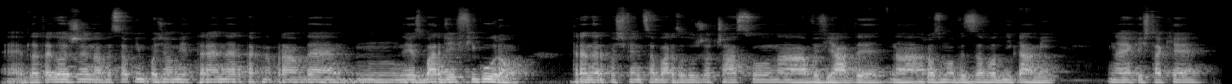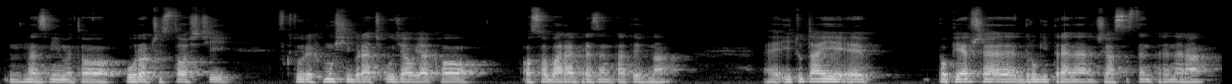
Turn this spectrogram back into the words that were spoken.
e, dlatego że na wysokim poziomie trener tak naprawdę mm, jest bardziej figurą. Trener poświęca bardzo dużo czasu na wywiady, na rozmowy z zawodnikami, na jakieś takie, nazwijmy to, uroczystości, w których musi brać udział jako osoba reprezentatywna. E, I tutaj e, po pierwsze, drugi trener czy asystent trenera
